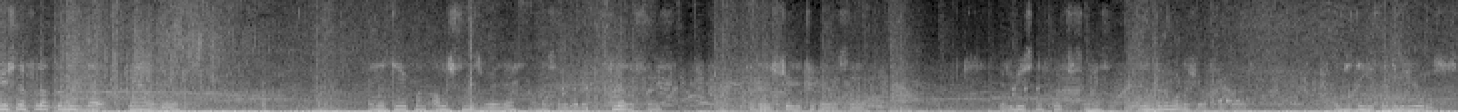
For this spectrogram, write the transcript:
Birisine fırlattığımızda gene oluyor. Öyle direktman alırsınız böyle. Ondan sonra böyle fırlatırsınız. Ya da şöyle tekrar basayım. Böyle birisine fırlatırsanız yıldırım oluşuyor. O biz de gizlerini biliyoruz.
